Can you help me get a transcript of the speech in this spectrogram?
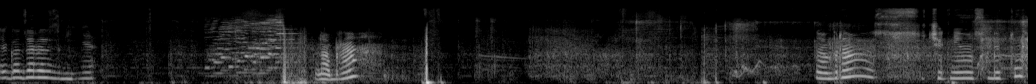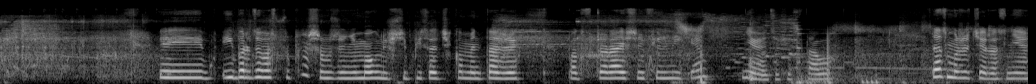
Jak on zaraz zginie. Dobra. Dobra, uciekniemy sobie tu. I, I bardzo Was przepraszam, że nie mogliście pisać komentarzy pod wczorajszym filmikiem. Nie wiem, co się stało. Raz możecie, raz nie.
